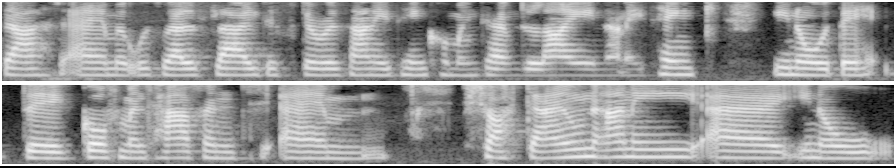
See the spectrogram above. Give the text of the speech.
that um, it was well flagged if there was anything coming down the line. And I think, you know, the, the government haven't um, shut down any, uh, you know,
